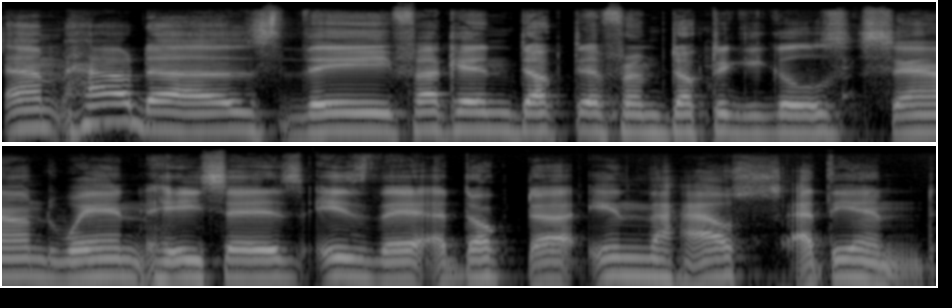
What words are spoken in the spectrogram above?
um, how does the fucking doctor from Doctor Giggles sound when he says, "Is there a doctor in the house?" at the end?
